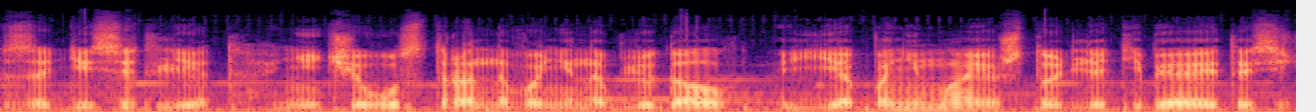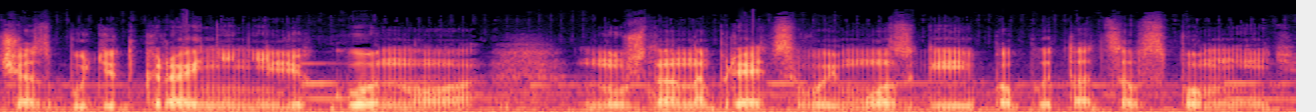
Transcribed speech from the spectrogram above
За 10 лет ничего странного не наблюдал. Я понимаю, что для тебя это сейчас будет крайне нелегко, но нужно напрячь свой мозг и попытаться вспомнить.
